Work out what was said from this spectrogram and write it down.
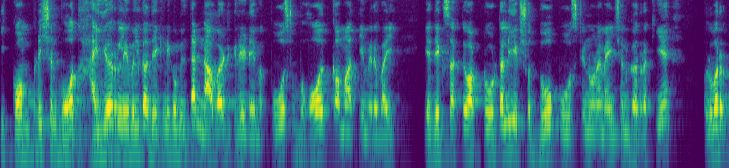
कि कंपटीशन बहुत हायर लेवल का देखने को मिलता है नावर्ड ग्रेड है में। पोस्ट बहुत कम आती है मेरे भाई। ये देख सकते हो आप टोटली 102 पोस्ट इन्होंने मेंशन कर रखी है। ओवर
